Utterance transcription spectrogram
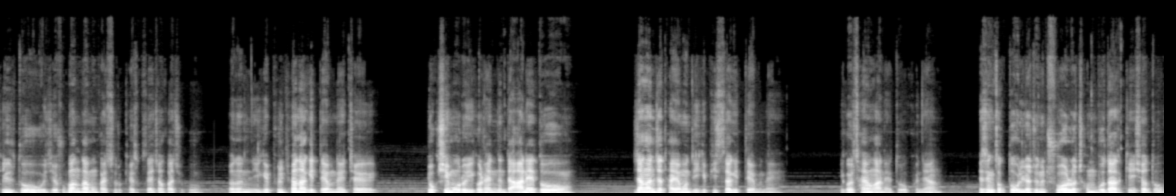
딜도 이제 후반 가면 갈수록 계속 세져가지고 저는 이게 불편하기 때문에 제 욕심으로 이걸 했는데 안 해도 시장한자 다이아몬드 이게 비싸기 때문에 이걸 사용 안 해도 그냥 재생 속도 올려주는 주얼로 전부 다 끼셔도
